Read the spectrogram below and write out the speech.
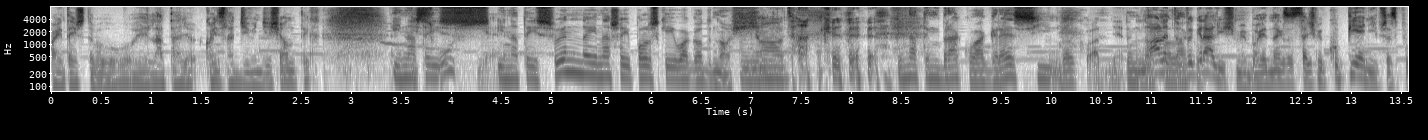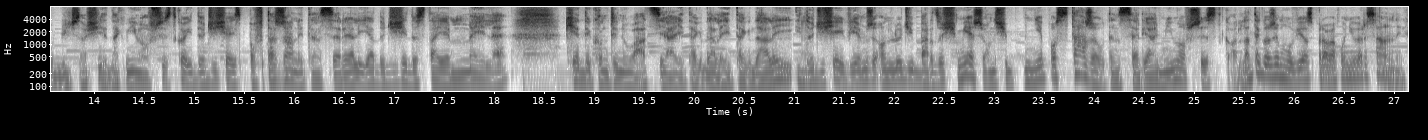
pamiętaj, że to były lata, koniec lat 90. I na, I tej, słusznie. I na tej słynnej naszej polskiej łagodności. No tak. I na tym braku agresji. Dokładnie. No ale to wygraliśmy, bo jednak zostaliśmy kupieni przez publiczność jednak mimo wszystko i do dzisiaj jest powtarzany ten serial i ja do dzisiaj dostaję maile, kiedy kontynuacja i tak dalej, i tak dalej. I do dzisiaj wiem, że on ludzi bardzo śmieszy. On się nie postarzał ten serial mimo wszystko, dlatego, że mówi o sprawach uniwersalnych.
